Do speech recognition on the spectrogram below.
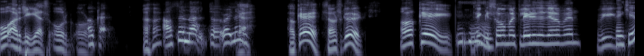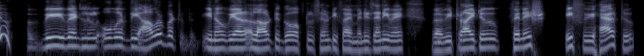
ORG, yes, org. org. Okay. Uh-huh. I'll send that right now. Yeah. Okay, sounds good. Okay. Mm-hmm. Thank you so much, ladies and gentlemen. We Thank you. We went a little over the hour, but you know, we are allowed to go up to 75 minutes anyway. Where we try to finish if we have to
